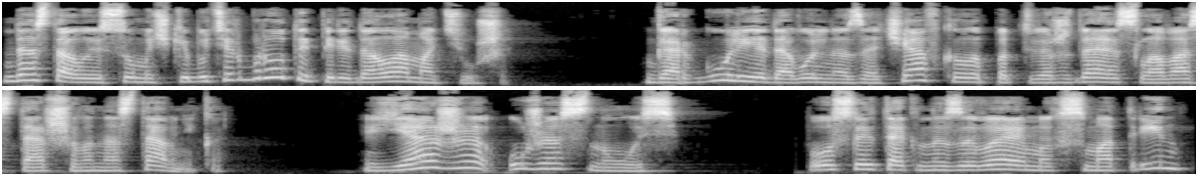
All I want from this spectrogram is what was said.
достала из сумочки бутерброд и передала Матюше. Горгулья довольно зачавкала, подтверждая слова старшего наставника. Я же ужаснулась. После так называемых «смотрин»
